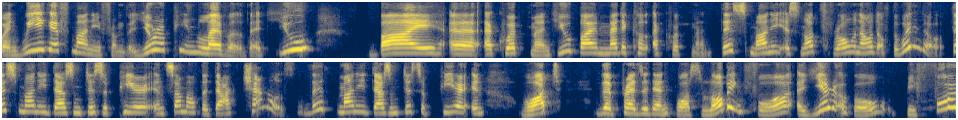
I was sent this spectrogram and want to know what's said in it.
when we give money from the European level that you buy uh, equipment, you buy medical equipment. This money is not thrown out of the window. This money doesn't disappear in some of the dark channels. That money doesn't disappear in what the president was lobbying for a year ago before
